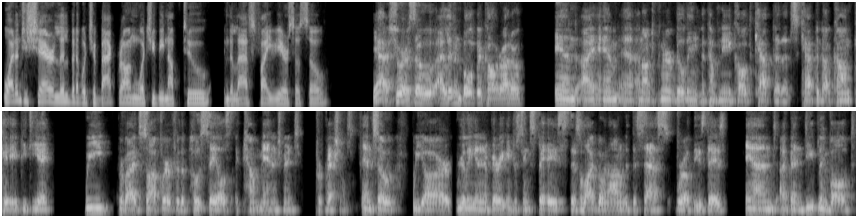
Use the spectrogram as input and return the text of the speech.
why don't you share a little bit about your background, what you've been up to in the last five years or so? Yeah, sure. So I live in Boulder, Colorado and I am a, an entrepreneur building a company called Kapta. That's kapta.com, K A P T A. We provide software for the post sales account management professionals. And so we are really in a very interesting space. There's a lot going on with the SaaS world these days. And I've been deeply involved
